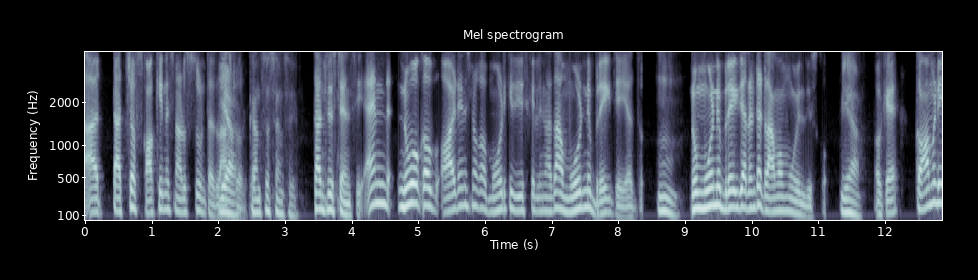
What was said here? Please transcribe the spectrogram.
ఆ టచ్ ఆఫ్ కాకీనెస్ నడుస్తూ ఉంటది యా లాస్ట్ వరకు. Consistency consistency. అండ్ నువ్వు ఒక ఆడియన్స్ని ఒక మూడ్కి తీసుకెళ్ళిన తర్వాత ఆ మూడ్ని బ్రేక్ చేయొద్దు. నువ్వు మూడ్ని బ్రేక్ చేయాలంటే డ్రామా మూవీలు తీసుకో. ఓకే? కామెడీ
